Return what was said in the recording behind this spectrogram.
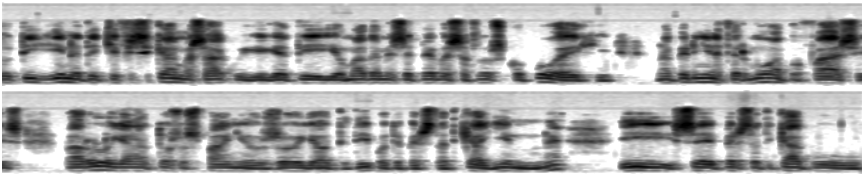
το τι γίνεται και φυσικά μας άκουγε γιατί η ομάδα με επέμβαση αυτό το σκοπό έχει να παίρνει θερμό αποφάσεις παρόλο για ένα τόσο σπάνιο ζώο για οτιδήποτε περιστατικά γίνουν ή σε περιστατικά που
